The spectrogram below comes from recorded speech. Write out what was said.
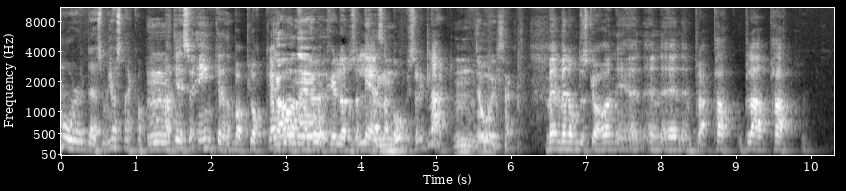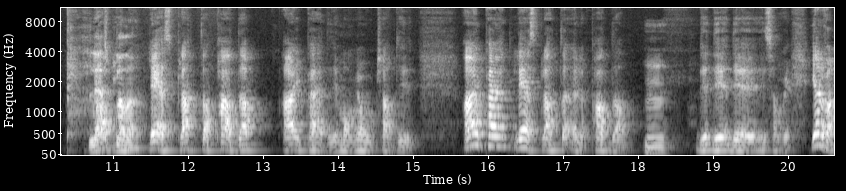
har du det som jag snackade om. Mm. Att det är så enkelt att bara plocka en Ja, bok från jag- bokhyllan och så läsa Mm. en bok så är det klart. Mm, jo, exakt. Men, men om du ska ha en, en, en, en, en pla, pa, pla, pa, Läsplatta. läsplatta, padda, iPad. Det är många ord samtidigt. iPad, läsplatta eller paddan. Mm. Det, det, det är samma skit. I alla fall.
